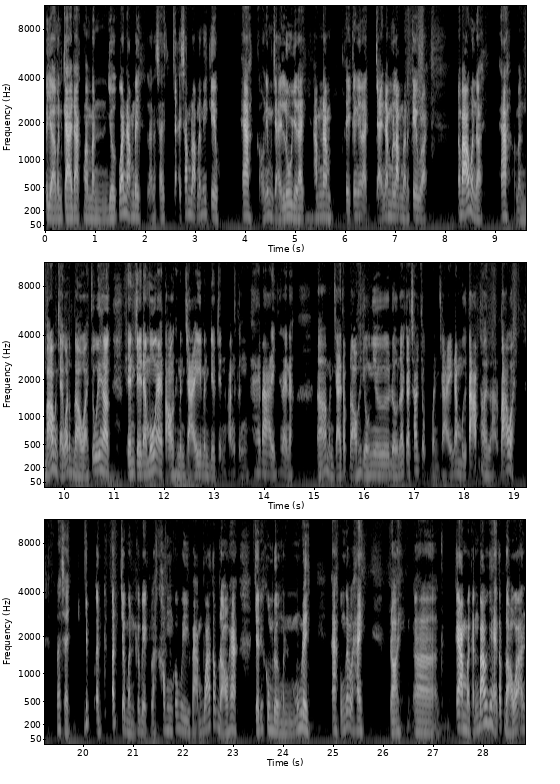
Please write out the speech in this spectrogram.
bây giờ mình cài đặt mà mình vượt quá năm đi là nó sẽ chạy 65 nó mới kêu ha. Còn nếu mình chạy lui về đây âm năm thì có nghĩa là chạy 55 là nó kêu rồi. Nó báo mình rồi ha mình báo mình chạy quá tốc độ rồi chú ý hơn. Thì anh chị nào muốn an toàn thì mình chạy mình điều chỉnh khoảng từng hai ba đi thế này nè. Đó mình chạy tốc độ ví dụ như đường đó cho 60 mình chạy 58 thôi là báo rồi. Nó sẽ giúp ích, ích cho mình cái việc là không có vi phạm quá tốc độ ha trên cái khung đường mình muốn đi. Ha cũng rất là hay. Rồi à, cái âm mà cảnh báo giới hạn tốc độ á anh,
